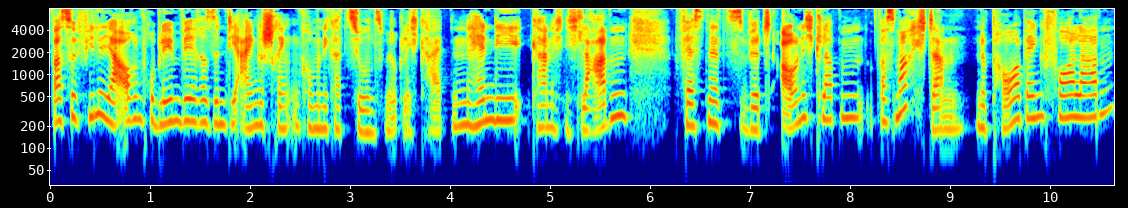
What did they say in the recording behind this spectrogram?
Was für viele ja auch ein Problem wäre, sind die eingeschränkten Kommunikationsmöglichkeiten. Handy kann ich nicht laden, Festnetz wird auch nicht klappen. Was mache ich dann? Eine Powerbank vorladen?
